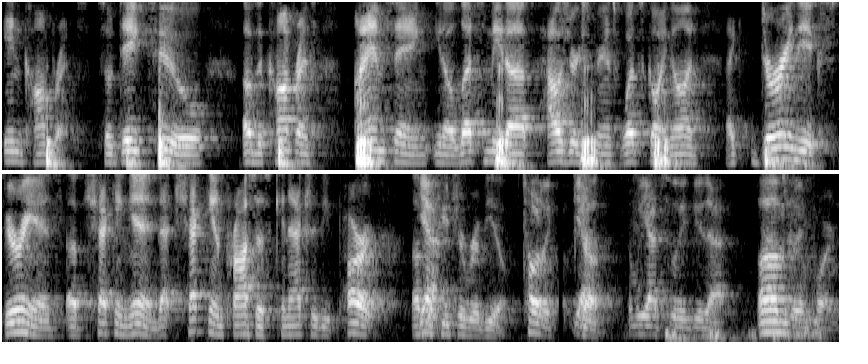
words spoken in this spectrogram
in conference. So day two of the conference, I am saying, you know, let's meet up. How's your experience? What's going on? Like during the experience of checking in, that check-in process can actually be part of yeah. the future review. Totally. Yeah. So, and we absolutely do that. That's um, really important.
